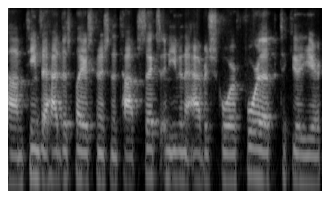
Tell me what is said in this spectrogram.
um, teams that had those players finish in the top six, and even the average score for the particular year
